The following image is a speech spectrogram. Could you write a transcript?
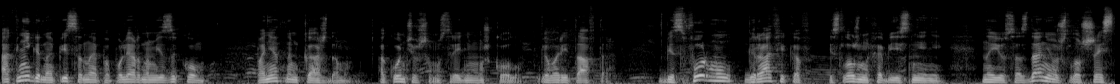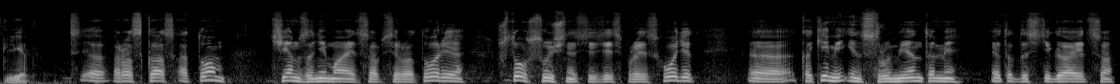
а книга, написанная популярным языком, понятным каждому, окончившему среднему школу, говорит автор. Без формул, графиков и сложных объяснений. На ее создание ушло 6 лет. Рассказ о том, чем занимается обсерватория, что в сущности здесь происходит, э, какими инструментами это достигается.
